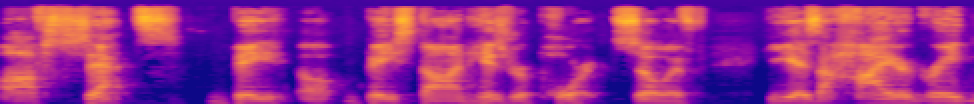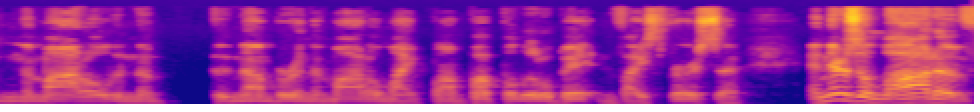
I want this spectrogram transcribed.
offsets based, uh, based on his report so if he has a higher grade than the model then the, the number in the model might bump up a little bit and vice versa. And there's a lot of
